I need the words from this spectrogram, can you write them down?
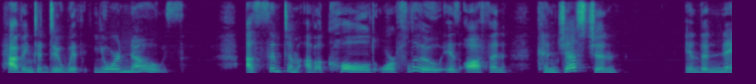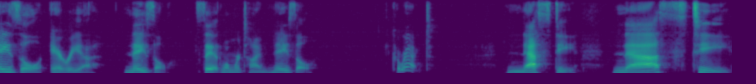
having to do with your nose. A symptom of a cold or flu is often congestion in the nasal area. Nasal. Say it one more time nasal. Correct. Nasty, nasty.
